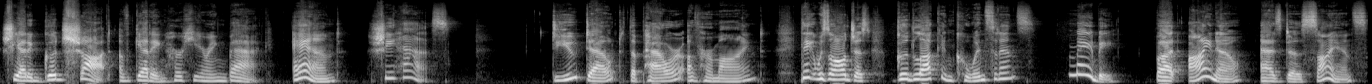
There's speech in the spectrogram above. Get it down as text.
she had a good shot of getting her hearing back. And she has. Do you doubt the power of her mind? Think it was all just good luck and coincidence? Maybe. But I know as does science,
